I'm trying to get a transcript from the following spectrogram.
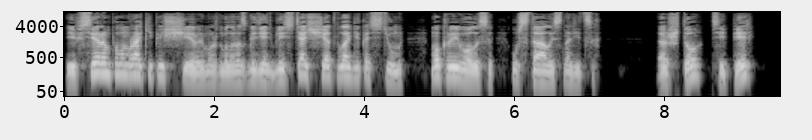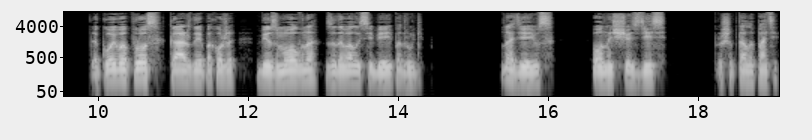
и в сером полумраке пещеры можно было разглядеть блестящие от влаги костюмы, мокрые волосы, усталость на лицах. А что теперь? Такой вопрос каждая, похоже, безмолвно задавала себе и подруге. — Надеюсь, он еще здесь, — прошептала Пати.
